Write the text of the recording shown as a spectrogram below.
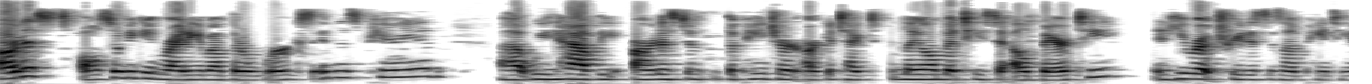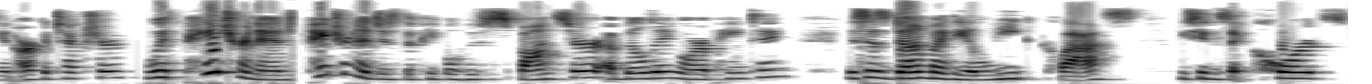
Artists also begin writing about their works in this period. Uh, we have the artist and the painter and architect Leon Battista Alberti, and he wrote treatises on painting and architecture. With patronage, patronage is the people who sponsor a building or a painting. This is done by the elite class, you see this at courts,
